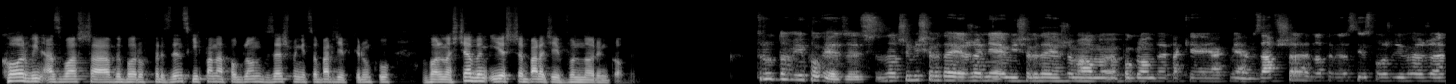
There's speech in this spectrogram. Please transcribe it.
Korwin, a zwłaszcza wyborów prezydenckich, Pana poglądy zeszły nieco bardziej w kierunku wolnościowym i jeszcze bardziej wolnorynkowym? Trudno mi powiedzieć. Znaczy, mi się wydaje, że nie. Mi się wydaje, że mam poglądy takie, jak miałem zawsze. Natomiast jest możliwe, że E,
